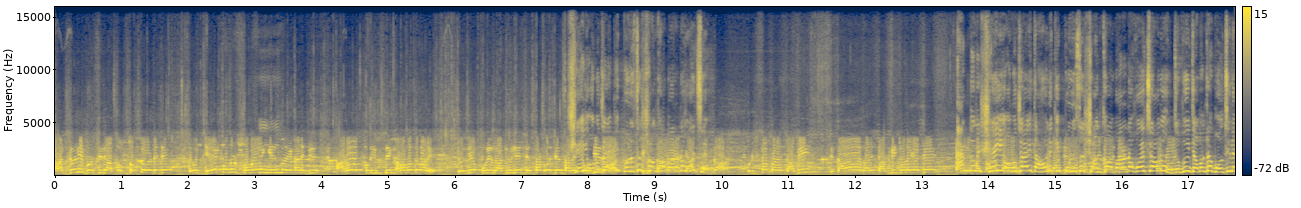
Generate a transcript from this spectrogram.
তার জন্যই পরিস্থিতি আত্মস্তব্ধ হয়ে উঠেছে এবং যে কোনো সময়ে কিন্তু এখানে আরও পরিস্থিতি খারাপ হতে পারে। যদিও পুলিশ লাঠি চেষ্টা করেছেন উঠিয়ে অনুযায়ী দেওয়ার কি পুলিশের সংখ্যা বাড়ানো হয়েছে? পরিষ্কার করে দাবি যে তারা চাকরি চলে গেছে একদমই সেই অনুযায়ী তাহলে কি পুলিশের সংখ্যা বাড়ানো হয়েছে অরূপ তুমি যেমনটা বলছিলে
